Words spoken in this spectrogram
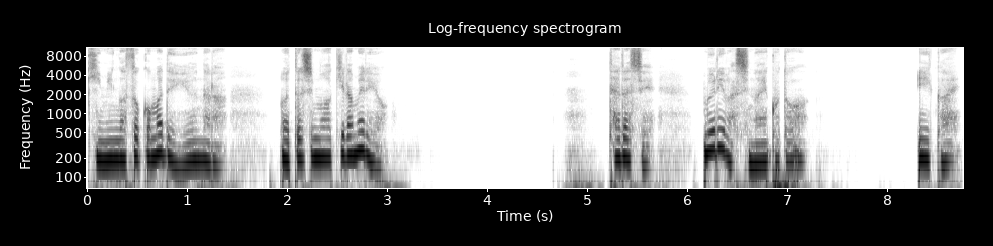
君がそこまで言うなら、私も諦めるよ。ただし、無理はしないこと。いいかい？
